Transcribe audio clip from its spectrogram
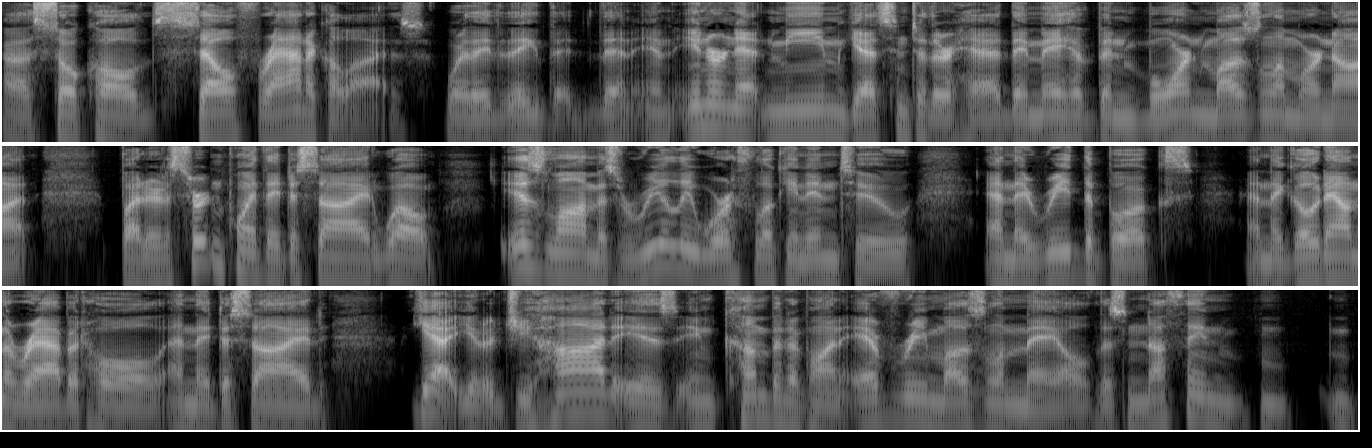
uh, so-called self-radicalize, where they, they, they an internet meme gets into their head. They may have been born Muslim or not, but at a certain point they decide, well, Islam is really worth looking into, and they read the books and they go down the rabbit hole and they decide, yeah, you know, jihad is incumbent upon every Muslim male. There's nothing m-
